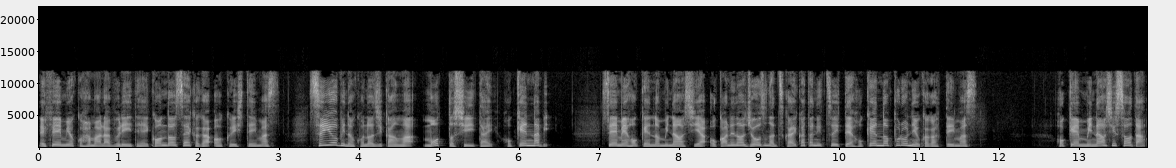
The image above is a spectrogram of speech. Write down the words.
FM 横浜ラブリーデー近藤沙耶香がお送りしています。水曜日のこの時間はもっと知りたい保険ナビ。生命保険の見直しやお金の上手な使い方について保険のプロに伺っています。保険見直し相談、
